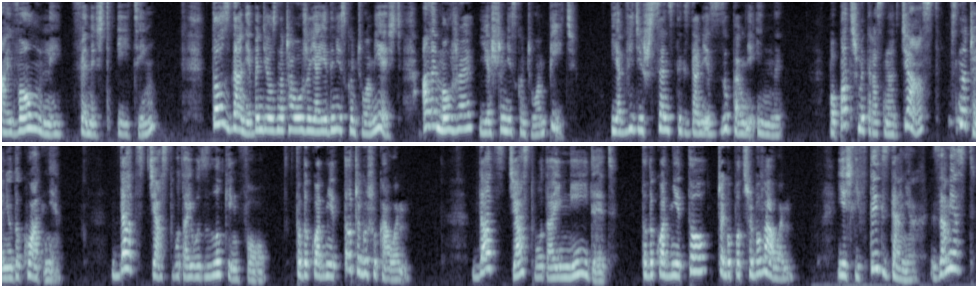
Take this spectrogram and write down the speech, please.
I've only finished eating, to zdanie będzie oznaczało, że ja jedynie skończyłam jeść, ale może jeszcze nie skończyłam pić. I jak widzisz, sens tych zdań jest zupełnie inny. Popatrzmy teraz na just w znaczeniu dokładnie. That's just what I was looking for. To dokładnie to, czego szukałem. That's just what I needed. To dokładnie to, czego potrzebowałem. Jeśli w tych zdaniach zamiast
